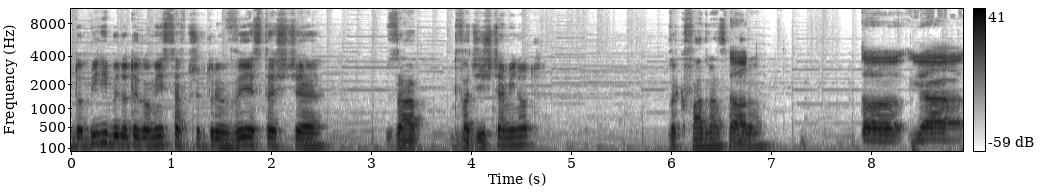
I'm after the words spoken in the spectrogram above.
dobiliby do tego miejsca, przy którym wy jesteście za 20 minut? Za kwadrans To- może? To ja.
